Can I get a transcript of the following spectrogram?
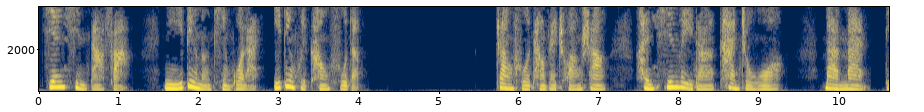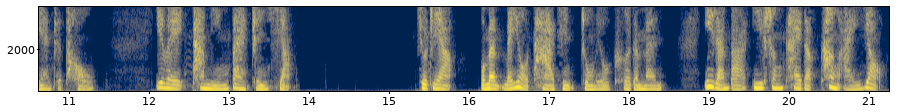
坚信大法，你一定能挺过来，一定会康复的。”丈夫躺在床上，很欣慰的看着我，慢慢点着头，因为他明白真相。就这样，我们没有踏进肿瘤科的门，依然把医生开的抗癌药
